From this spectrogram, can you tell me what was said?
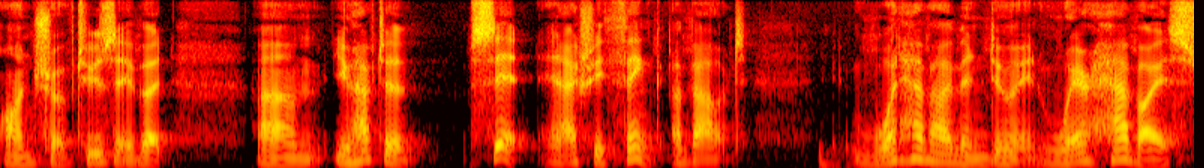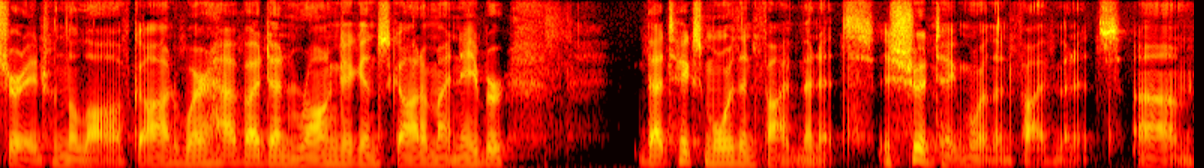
on Shrove Tuesday. But um, you have to sit and actually think about what have I been doing? Where have I strayed from the law of God? Where have I done wrong against God and my neighbor? That takes more than five minutes. It should take more than five minutes. Um,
